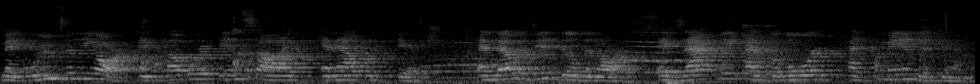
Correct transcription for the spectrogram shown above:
Make rooms in the ark and cover it inside and out with pitch. And Noah did build an ark, exactly as the Lord had commanded him.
